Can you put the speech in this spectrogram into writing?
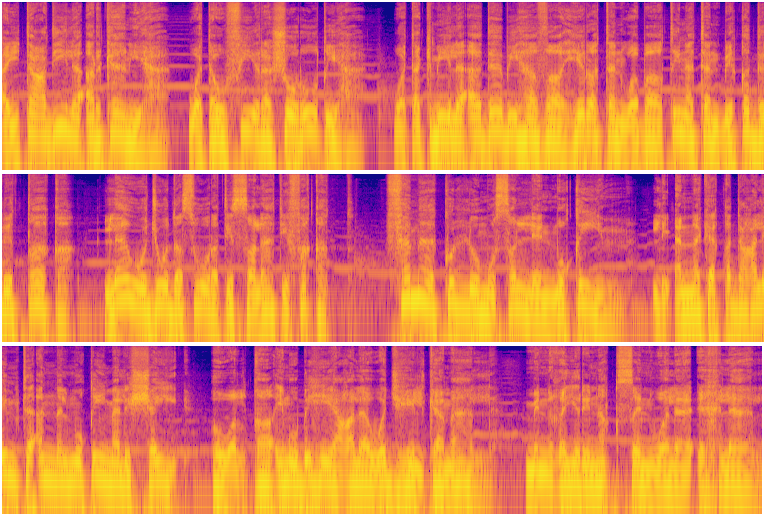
أي تعديل أركانها وتوفير شروطها. وتكميل آدابها ظاهرة وباطنة بقدر الطاقة لا وجود صورة الصلاة فقط. فما كل مصل مقيم؟ لأنك قد علمت أن المقيم للشيء هو القائم به على وجه الكمال من غير نقص ولا إخلال.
